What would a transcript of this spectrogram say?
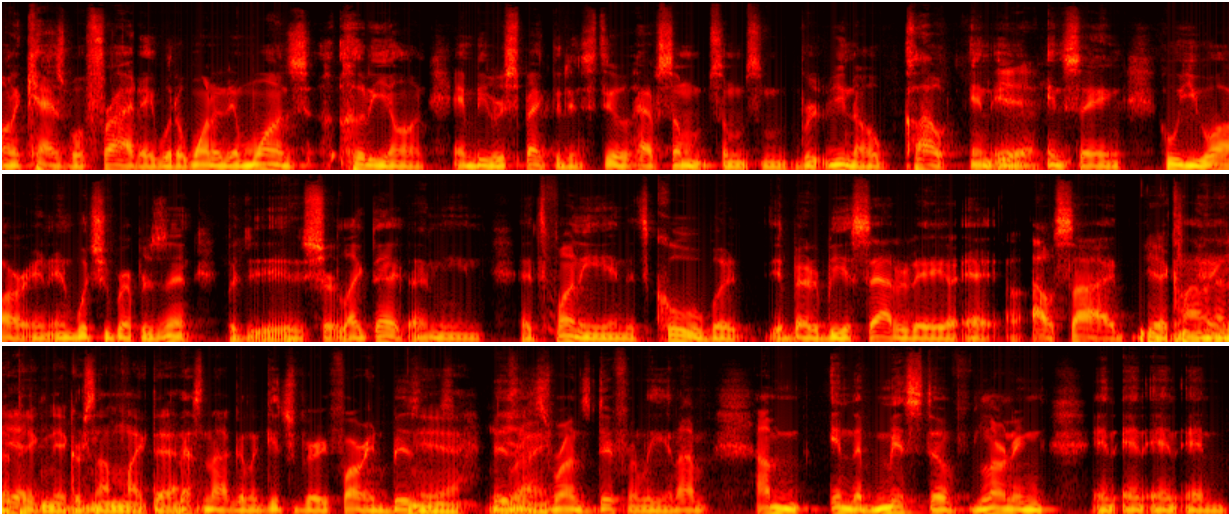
on a casual Friday with a one of them ones hoodie on and be respected and still have some some some you know clout in in, Yeah. in saying who you are and, and what you represent. But a shirt like that, I mean, it's funny and it's cool, but it better be a Saturday at, outside Yeah, clowning at a Yeah. picnic or something like that. that's not going to get you very far in business. Yeah, business right. runs differently, and I'm I'm in the midst of learning and and and and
